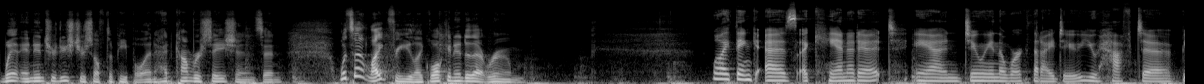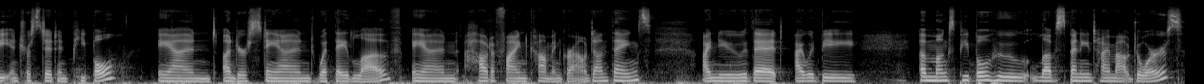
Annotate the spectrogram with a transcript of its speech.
went and introduced yourself to people and had conversations. And what's that like for you? Like walking into that room Well, I think as a candidate and doing the work that I do, you have to be interested in people and understand what they love and how to find common ground on things. I knew that I would be amongst people who love spending time outdoors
